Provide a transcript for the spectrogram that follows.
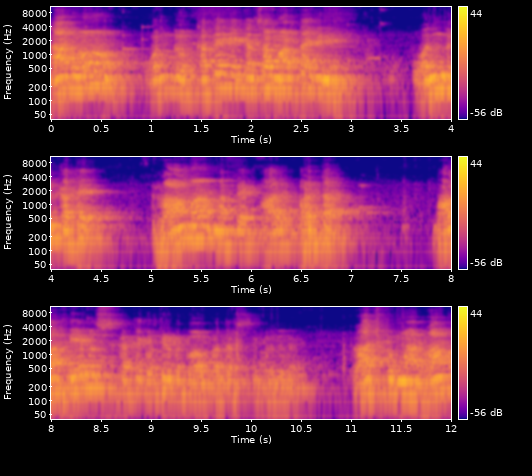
ನಾನು ಒಂದು ಕತೆಗೆ ಕೆಲಸ ಮಾಡ್ತಾ ಇದ್ದೀನಿ. ಒಂದು ಕತೆ ರಾಮ ಮತ್ತೆ ಭಾರ- ಭರತ. ಬಹಳ ಫೇಮಸ್ ಕತೆ ಗೊತ್ತಿರಬೇಕು ಅವ್ರ ಬ್ರದರ್ಸ್ ಇಬ್ಬರದು ರಾಜ್ಕುಮಾರ್ ರಾಮ,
